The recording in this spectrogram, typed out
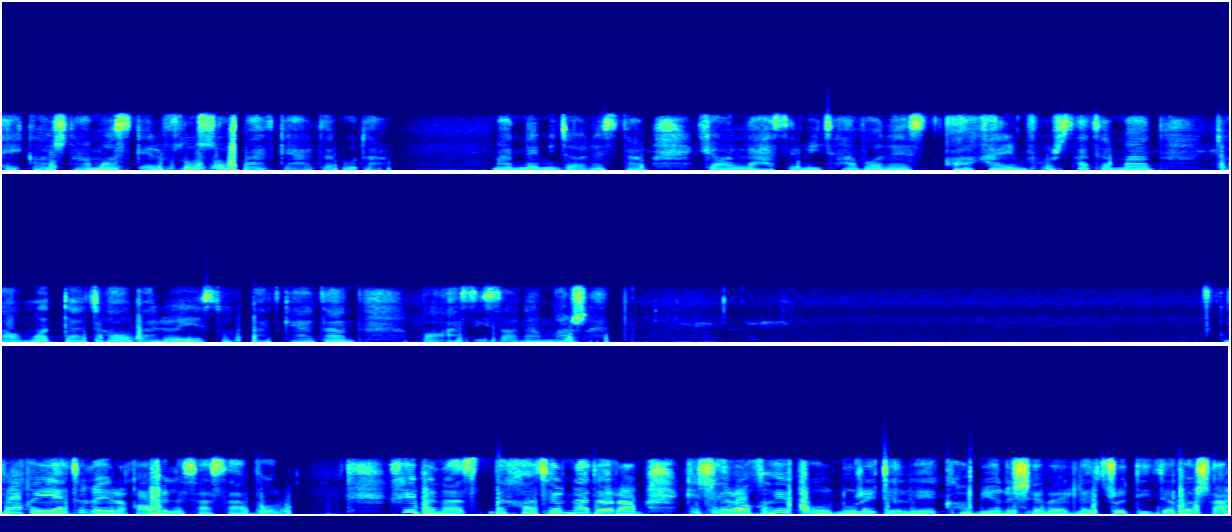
ای کاش تماس گرفت و صحبت کرده بودم. من نمی‌دانستم که آن لحظه می توانست آخرین فرصت من تا مدت ها برای صحبت کردن با عزیزانم باشد. واقعیت غیرقابل تصور خیلی به خاطر ندارم که چراغهای پرنور جلوی کامیون شورلت رو دیده باشم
